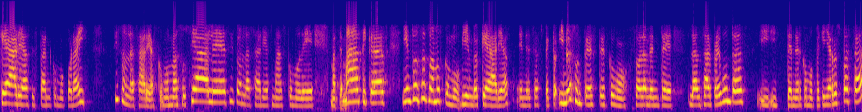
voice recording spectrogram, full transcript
qué áreas están como por ahí. Si son las áreas como más sociales, si son las áreas más como de matemáticas, y entonces vamos como viendo qué áreas en ese aspecto. Y no es un test, es como solamente lanzar preguntas y, y, tener como pequeñas respuestas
